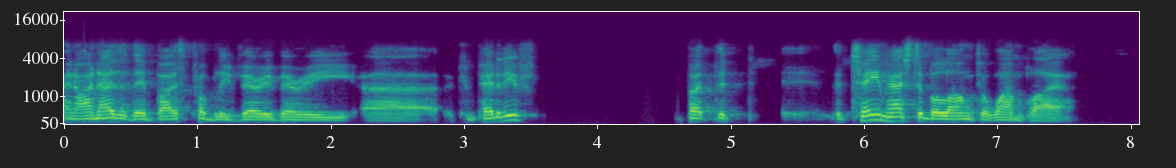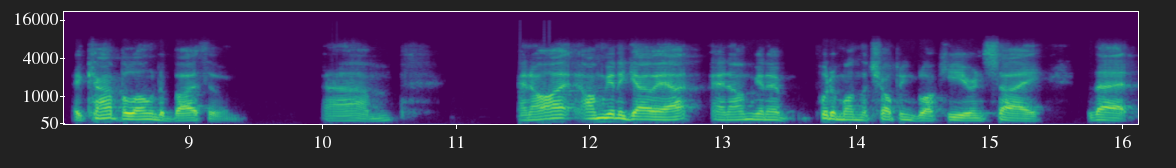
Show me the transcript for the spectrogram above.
and I know that they're both probably very very uh, competitive, but the the team has to belong to one player. It can't belong to both of them. Um, and I, I'm going to go out and I'm going to put them on the chopping block here and say that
